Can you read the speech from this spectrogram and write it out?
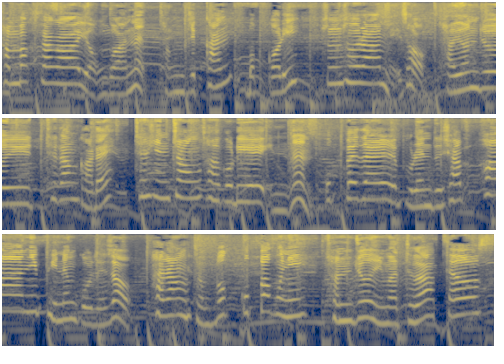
천박사가 연구하는 정직한 먹거리 순수람에서 자연주의 태단가래. 최신청 사거리에 있는 꽃배달 브랜드샵 화환이 피는 곳에서 사랑 전북 꽃바구니 전주 이마트와 헤어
